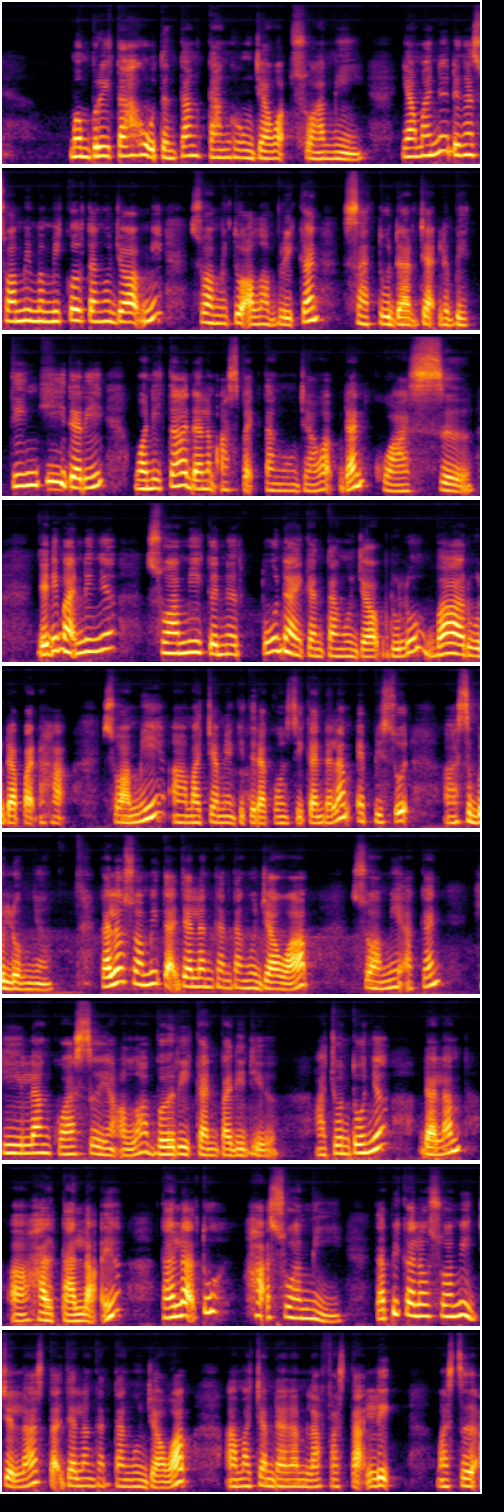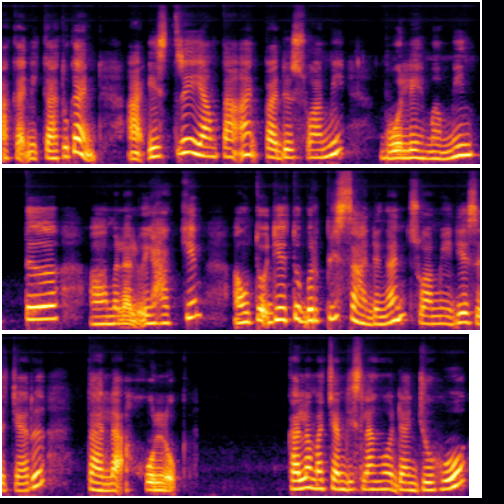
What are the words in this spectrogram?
memberitahu tentang tanggungjawab suami. Yang mana dengan suami memikul tanggungjawab ni, suami tu Allah berikan satu darjat lebih tinggi dari wanita dalam aspek tanggungjawab dan kuasa. Jadi maknanya suami kena tunaikan tanggungjawab dulu baru dapat hak suami uh, macam yang kita dah kongsikan dalam episod uh, sebelumnya. Kalau suami tak jalankan tanggungjawab, suami akan hilang kuasa yang Allah berikan pada dia. Uh, contohnya dalam uh, hal talak ya. Talak tu hak suami. Tapi kalau suami jelas tak jalankan tanggungjawab, uh, macam dalam lafaz taklik masa akad nikah tu kan. Uh, isteri yang taat pada suami boleh meminta uh, melalui hakim uh, untuk dia tu berpisah dengan suami dia secara talak khuluk. Kalau macam di Selangor dan Johor,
